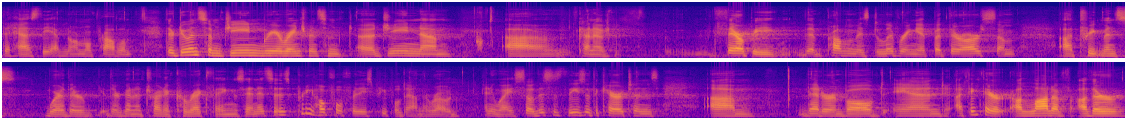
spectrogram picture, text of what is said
that has the abnormal problem. They're doing some gene rearrangement, some uh, gene um, uh, kind of therapy. The problem is delivering it, but there are some uh, treatments where they're, they're going to try to correct things. And it's, it's pretty hopeful for these people down the road. Anyway, so this is, these are the keratins um, that are involved. And I think there are a lot of other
